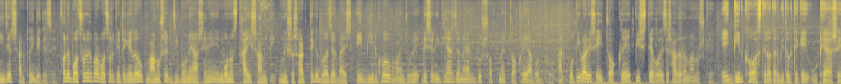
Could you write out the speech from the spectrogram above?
নিজের স্বার্থই দেখেছে। ফলে বছরের পর বছর কেটে গেলেও মানুষের জীবনে আসেনি কোনো স্থায়ী শান্তি। উনিশশো ষাট থেকে দু হাজার বাইশ এই দীর্ঘ সময় জুড়ে দেশের ইতিহাস যেন এক দুঃস্বপ্নের চক্রে আবদ্ধ। আর প্রতিবারই সেই চক্রে পিষতে হয়েছে সাধারণ মানুষকে। এই দীর্ঘ অস্থিরতার ভিতর থেকেই উঠে আসে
